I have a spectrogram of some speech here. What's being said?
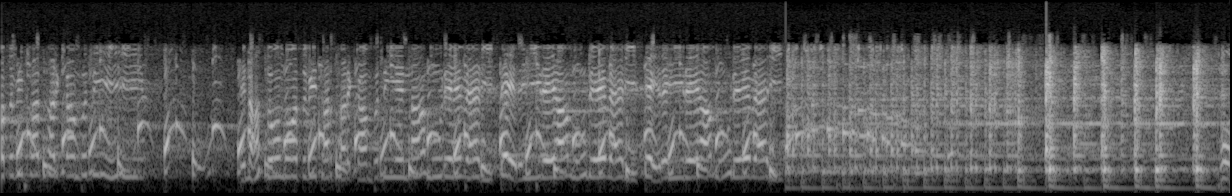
ਮੌਤ ਵੀ ਥਰ ਥਰ ਕੰਬਦੀ ਇਹਨਾਂ ਤੋਂ ਮੌਤ ਵੀ ਥਰ ਥਰ ਕੰਬਦੀ ਇਹਨਾਂ ਮੂਰੇ ਵੈਰੀ ਢੇਰ ਹੀਰਿਆ ਮੂਰੇ ਵੈਰੀ ਢੇਰ ਹੀਰਿਆ ਮੂਰੇ ਵੈਰੀ ਓ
